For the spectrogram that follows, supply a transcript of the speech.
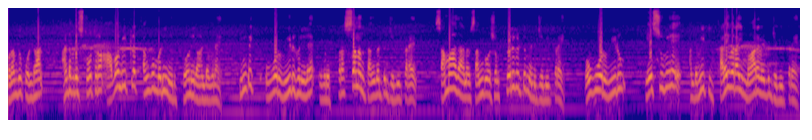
உணர்ந்து கொண்டான். ஆண்டவருடைய ஸ்தோத்திரம். அவன் வீட்டில் தங்கும்படி நீர் போனீர் ஆண்டவரே. இன்றைக்கு ஒவ்வொரு வீடுகளில உங்களுடைய பிரசனம் தங்கட்டும் ஜெபிக்கிறேன். சமாதானம் சந்தோஷம் பெருகட்டும் என்று ஜெபிக்கிறேன். ஒவ்வொரு வீடும் இயேசுவே அந்த வீட்டின் தலைவராய் மாற வேண்டும் ஜெபிக்கிறேன்.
